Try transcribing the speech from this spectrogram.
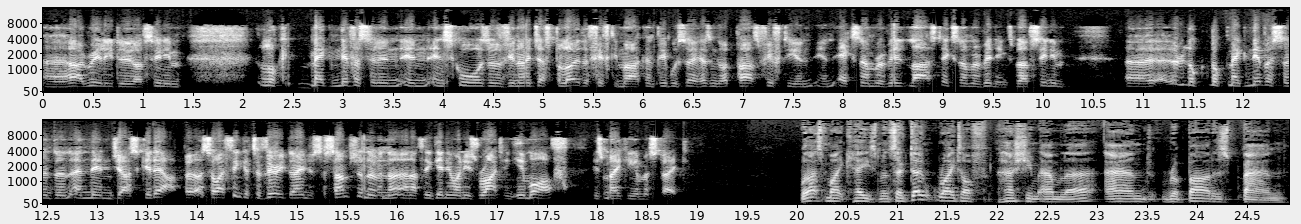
Uh, I really do. I've seen him look magnificent in, in, in, scores of you know just below the 50 mark, and people say he hasn't got past 50 in, in X number of last X number of innings. But I've seen him uh, look look magnificent and, and, then just get out. But, so I think it's a very dangerous assumption, and, and I think anyone who's writing him off is making a mistake. Well, that's Mike Haysman. So don't write off Hashim Amla and Rabada's ban.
